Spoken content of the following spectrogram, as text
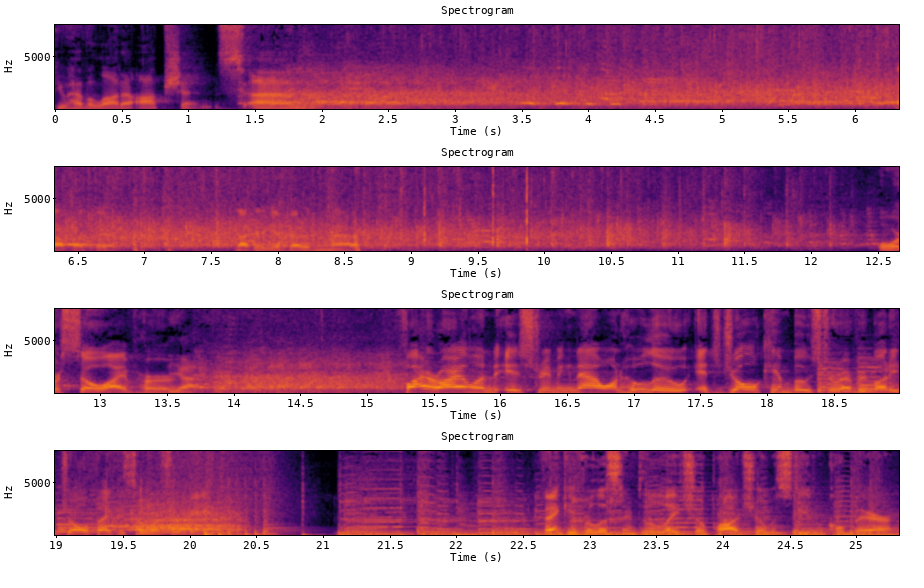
you have a lot of options. Um, Stop right there. Not to get better than that. Or so I've heard. yeah, yeah. Fire Island is streaming now on Hulu. It's Joel Kim Booster, everybody. Joel, thank you so much for being here. Thank you for listening to the Late Show Pod Show with Stephen Colbert.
